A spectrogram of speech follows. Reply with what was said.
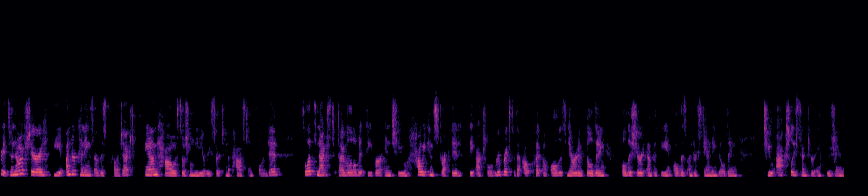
Great, so now I've shared the underpinnings of this project and how social media research in the past informed it. So let's next dive a little bit deeper into how we constructed the actual rubrics to the output of all this narrative building, all this shared empathy, and all this understanding building to actually center inclusion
